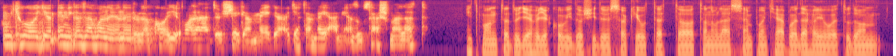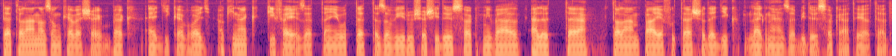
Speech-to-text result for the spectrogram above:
Úgyhogy én igazából nagyon örülök, hogy van lehetőségem még egyetemre járni az úszás mellett. Itt mondtad ugye, hogy a covidos időszak jót tett a tanulás szempontjából, de ha jól tudom, te talán azon kevesebbek egyike vagy, akinek kifejezetten jót tett ez a vírusos időszak, mivel előtte talán pályafutásod egyik legnehezebb időszakát élted.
